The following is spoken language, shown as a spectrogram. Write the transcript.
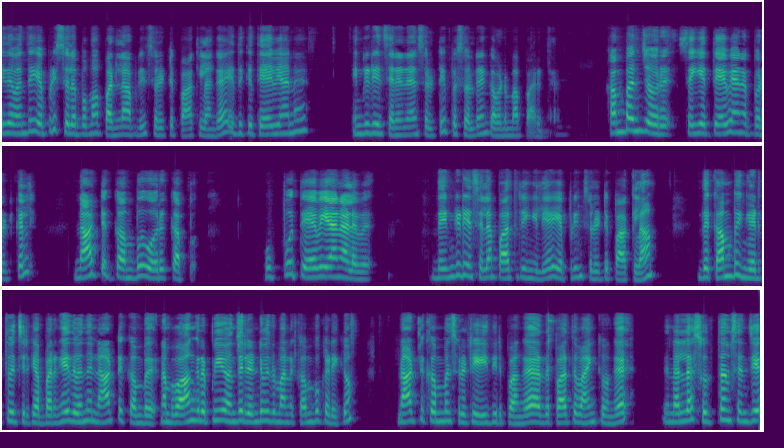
இதை வந்து எப்படி சுலபமா பண்ணலாம் அப்படின்னு சொல்லிட்டு பார்க்கலாங்க. இதுக்கு தேவையான இன்க்ரீடியன்ஸ் என்னென்னு சொல்லிட்டு இப்போ சொல்றேன். கவனமா பாருங்க. கம்பஞ்சோறு செய்ய தேவையான பொருட்கள் நாட்டுக்கம்பு ஒரு கப் உப்பு தேவையான அளவு. இந்த இன்க்ரீடியன்ஸ் எல்லாம் பார்த்துட்டீங்க இல்லையா? எப்படின்னு சொல்லிட்டு பார்க்கலாம். இந்த கம்பு இங்கே எடுத்து வச்சிருக்கேன் பாருங்க. இது வந்து நாட்டு கம்பு நம்ம வாங்குறப்பயே வந்து ரெண்டு விதமான கம்பு கிடைக்கும். நாட்டு கம்புன்னு சொல்லிட்டு எழுதியிருப்பாங்க. அதை பார்த்து வாங்கிக்கோங்க. இது நல்லா சுத்தம் செஞ்சே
